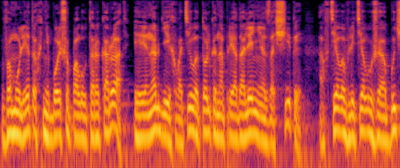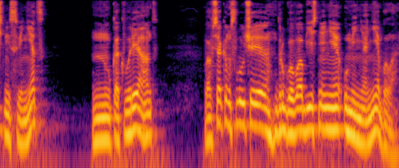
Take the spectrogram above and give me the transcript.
В амулетах не больше полутора карат, и энергии хватило только на преодоление защиты, а в тело влетел уже обычный свинец? Ну, как вариант. Во всяком случае, другого объяснения у меня не было.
